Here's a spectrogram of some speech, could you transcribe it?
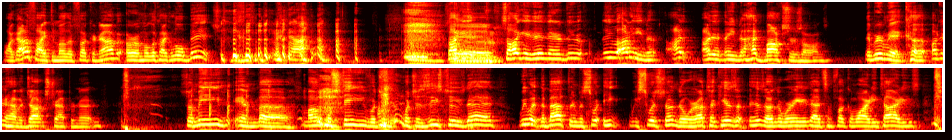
Well, I gotta fight the motherfucker now, or I'm gonna look like a little bitch. so I get, so I get in there, dude. Dude, I didn't even, I, I didn't even, I had boxers on. They bring me a cup. I didn't have a jock strap or nothing. So me and uh, my uncle Steve, which is, which is these two's dad, we went in the bathroom and sw- he, we switched underwear. I took his his underwear. He had some fucking whitey tighties.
